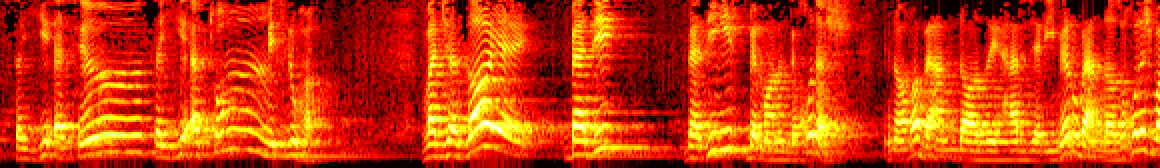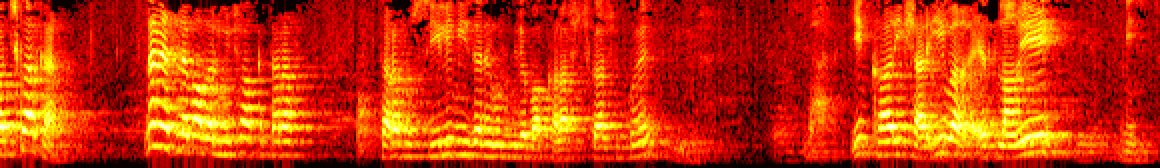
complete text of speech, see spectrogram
سیئت سیئت مثلها. و جزای بدی بدی است به مانند خودش. این آقا به اندازه هر جریمه رو به اندازه خودش با چکار کرد؟ نه مثل ما بلوچ ها که طرف طرف سیلی می‌زنه اون میره با کلاش چکارش می‌کنه؟ این کاری شرعی و اسلامی نیست.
